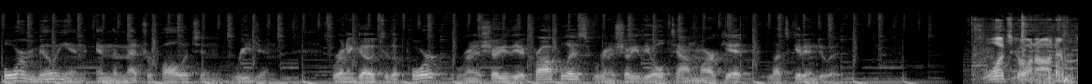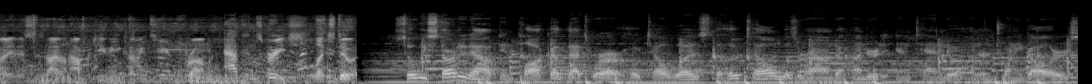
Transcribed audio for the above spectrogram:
4 million in the metropolitan region. We're going to go to the port, we're going to show you the Acropolis, we're going to show you the Old Town Market. Let's get into it. What's going on, everybody? This is Island Hopper TV coming to you from Athens, Greece. Let's do it. So we started out in Plaka, that's where our hotel was. The hotel was around 110 to 120 dollars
